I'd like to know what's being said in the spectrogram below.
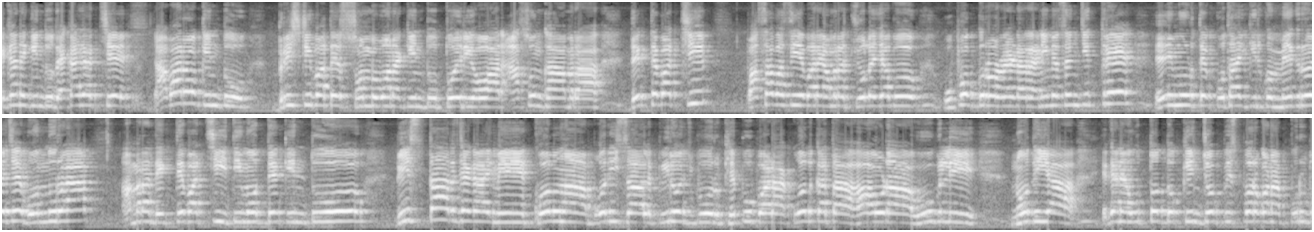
এখানে কিন্তু দেখা যাচ্ছে আবারও কিন্তু বৃষ্টিপাতের সম্ভাবনা কিন্তু তৈরি হওয়ার আশঙ্কা আমরা দেখতে পাচ্ছি। পাশাপাশি এবারে আমরা চলে যাব উপগ্রহ রেডার অ্যানিমেশন চিত্রে। এই মুহূর্তে কোথায় কীরকম মেঘ রয়েছে বন্ধুরা? আমরা দেখতে পাচ্ছি ইতিমধ্যে কিন্তু বিস্তার জায়গায় মেঘ খুলনা, বরিশাল, পিরোজপুর, খেপুপাড়া, কলকাতা, হাওড়া, হুগলি, নদিয়া, এখানে উত্তর দক্ষিণ চব্বিশ পরগনা, পূর্ব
